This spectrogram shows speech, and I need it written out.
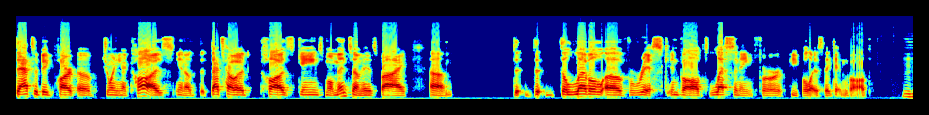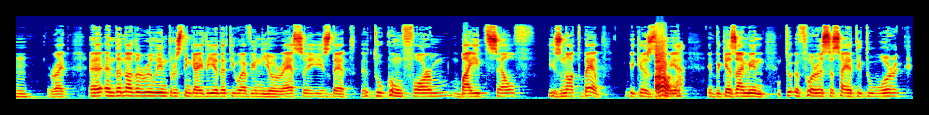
that's a big part of joining a cause. You know, th- that's how a cause gains momentum is by um, the, the, the level of risk involved lessening for people as they get involved. Mm-hmm. Right. Uh, and another really interesting idea that you have in your essay is that uh, to conform by itself is not bad because oh, I mean, yeah. because I mean to, for a society to work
